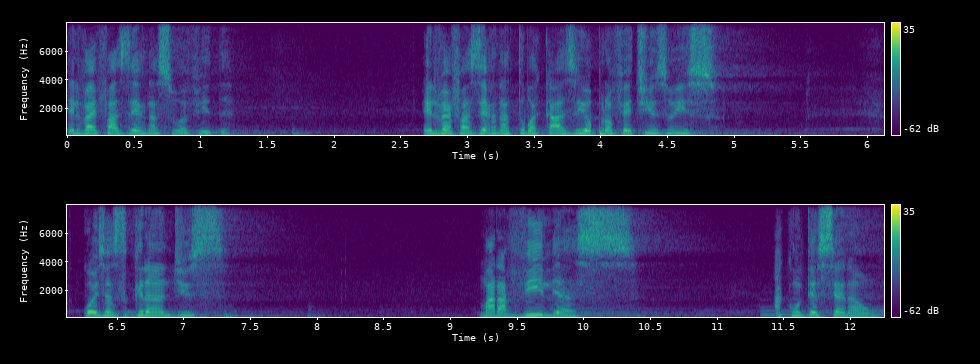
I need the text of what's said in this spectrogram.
Ele vai fazer na sua vida, Ele vai fazer na tua casa, e eu profetizo isso. Coisas grandes, maravilhas acontecerão,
